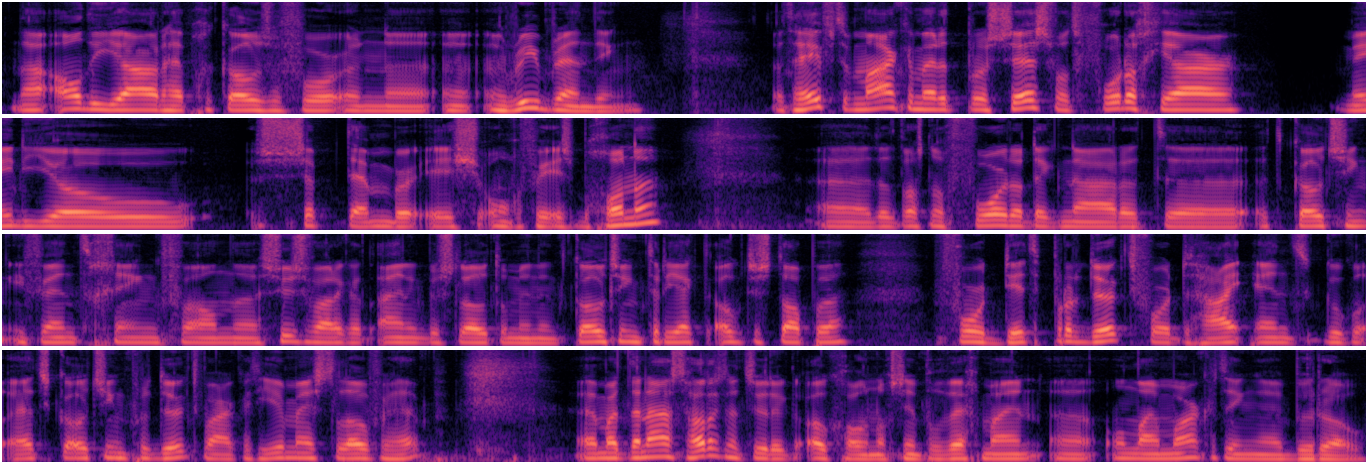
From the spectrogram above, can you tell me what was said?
na al die jaren heb gekozen voor een, een, een rebranding. Dat heeft te maken met het proces wat vorig jaar medio september is ongeveer is begonnen. Uh, dat was nog voordat ik naar het, uh, het coaching-event ging van uh, waar ik uiteindelijk besloot om in een coaching-traject ook te stappen voor dit product, voor het high-end Google Ads coaching product, waar ik het hier meestal over heb. maar daarnaast had ik natuurlijk ook gewoon nog simpelweg mijn online marketing bureau.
